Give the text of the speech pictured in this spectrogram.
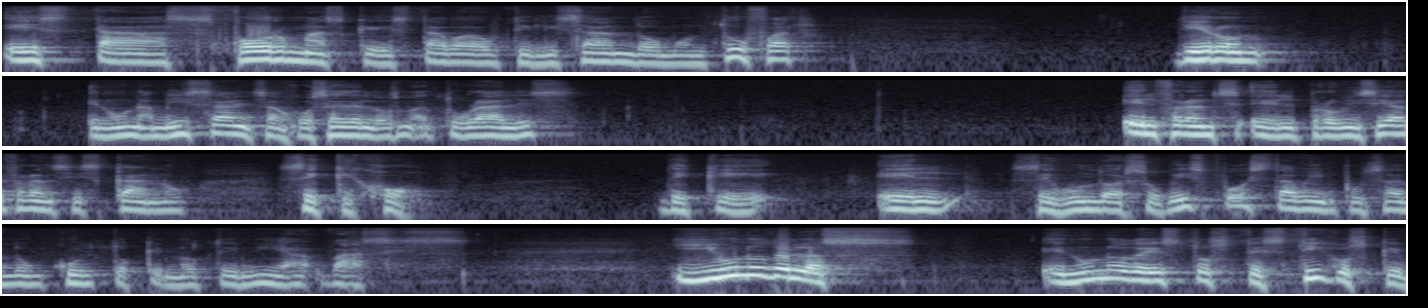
estas formas que estaba utilizando Montúfar, dieron en una misa en San José de los Naturales, el, el, provincial franciscano se quejó de que el segundo arzobispo estaba impulsando un culto que no tenía bases. Y uno de las, en uno de estos testigos que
